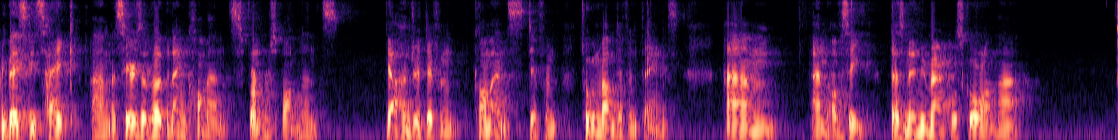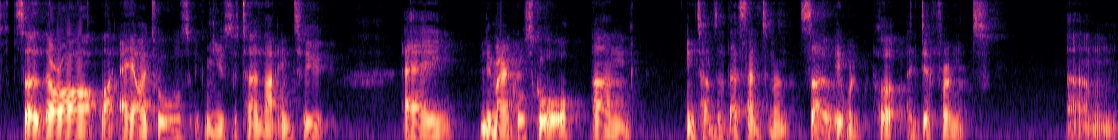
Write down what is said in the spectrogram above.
We basically take um, a series of open-end comments from respondents, yeah, 100 different comments, different talking about different things. Um, and obviously, there's no numerical score on that. So there are like AI tools you can use to turn that into a numerical score um, in terms of their sentiment. So it would put a different um,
